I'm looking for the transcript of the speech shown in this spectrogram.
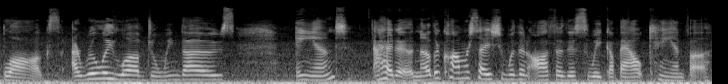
blogs. I really love doing those. And I had another conversation with an author this week about Canva.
